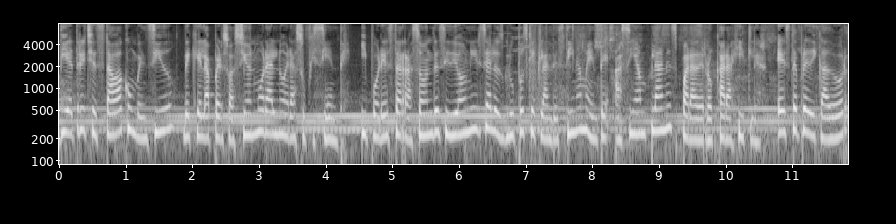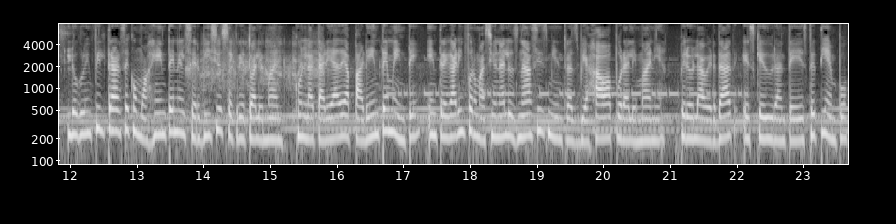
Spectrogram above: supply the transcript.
Dietrich estaba convencido de que la persuasión moral no era suficiente y por esta razón decidió unirse a los grupos que clandestinamente hacían planes para derrocar a Hitler. Este predicador logró infiltrarse como agente en el servicio secreto alemán, con la tarea de aparentemente entregar información a los nazis mientras viajaba por Alemania, pero la verdad es que durante este tiempo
